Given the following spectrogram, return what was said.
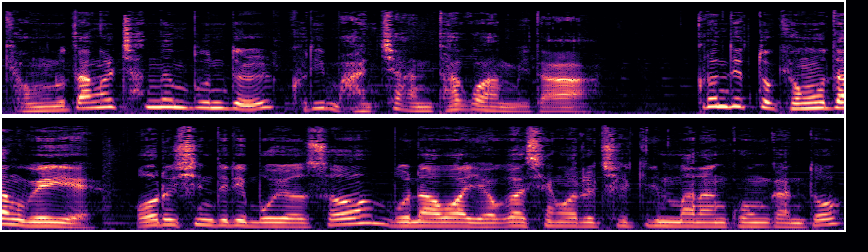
경로당을 찾는 분들 그리 많지 않다고 합니다. 그런데 또 경로당 외에 어르신들이 모여서 문화와 여가 생활을 즐길 만한 공간도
